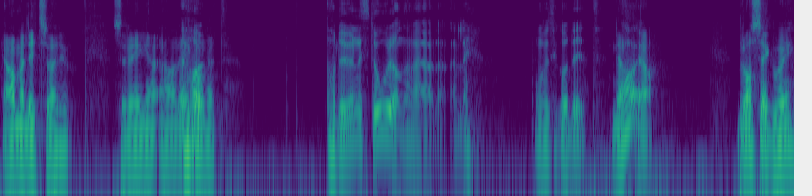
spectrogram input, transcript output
Ja men lite så är det ju. Så det är, ja, det är har- galet. Har du en historia om den här ölen eller? Om vi ska gå dit? Det har jag. Bra segway.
